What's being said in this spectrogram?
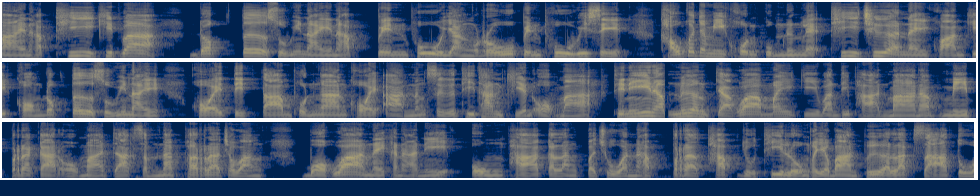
มายนะครับ ที่คิดว่าดรสุวินัยนะครับ เป็นผู้อย่างรู้เป็นผู้วิเศษ เขาก็จะมีคนกลุ่มหนึ่งแหละที่เชื่อในความคิดของดรสุวินัย คอยติดตามผลงานคอยอ่านหนังสือที่ท่านเขียนออกมา ทีนี้นะเนื่องจากว่าไม่กี่วันที่ผ่านมานะมีประกาศออกมาจากสำนักพระราชวัง บอกว่าในขณะนี้ องค์พากำลังประชวรนะครับ ประทับอยู่ที่โรงพยาบาลเพื่อรักษาตัว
